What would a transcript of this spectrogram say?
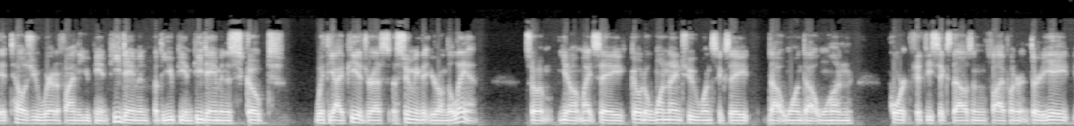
it tells you where to find the UPnP daemon, but the UPnP daemon is scoped with the IP address, assuming that you're on the LAN. So, um, you know, it might say go to 192.168.1.1, port 56,538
